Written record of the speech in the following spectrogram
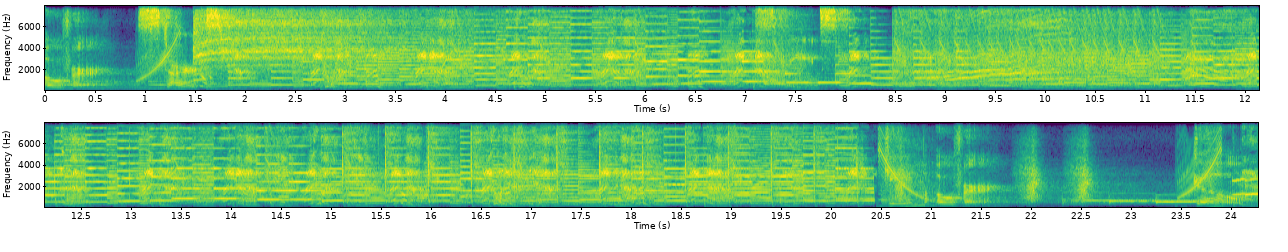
Over. Start. Game over. Go.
